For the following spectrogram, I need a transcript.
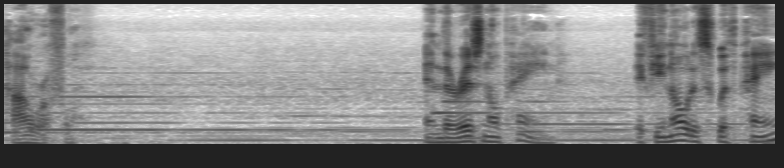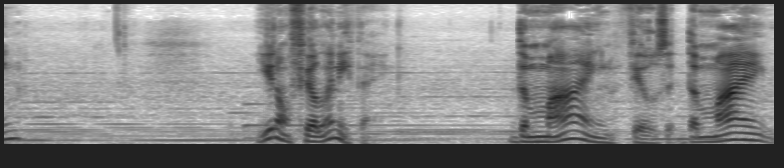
powerful. And there is no pain. If you notice with pain, you don't feel anything. The mind feels it. The mind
